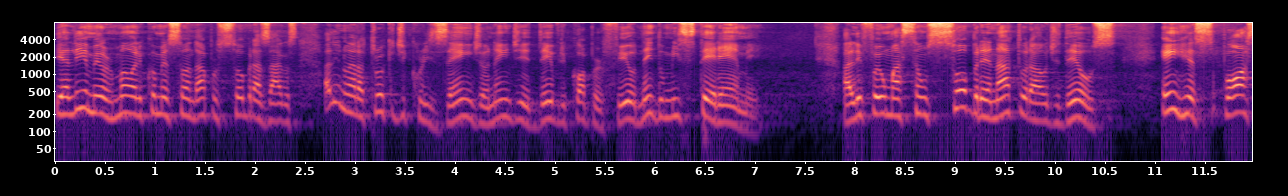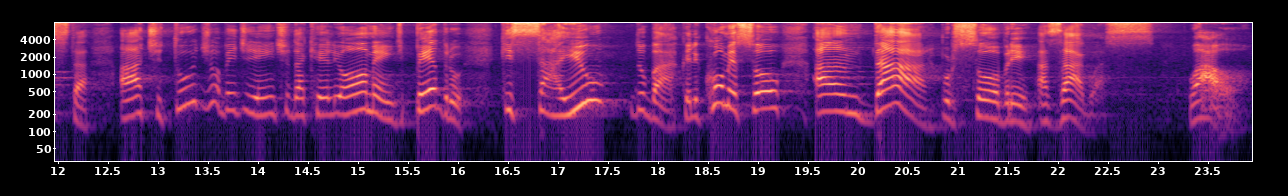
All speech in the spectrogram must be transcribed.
e ali, meu irmão, ele começou a andar por sobre as águas. Ali não era truque de Chris Angel, nem de David Copperfield, nem do Mr. M. Ali foi uma ação sobrenatural de Deus em resposta à atitude obediente daquele homem, de Pedro, que saiu do barco. Ele começou a andar por sobre as águas. Uau!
